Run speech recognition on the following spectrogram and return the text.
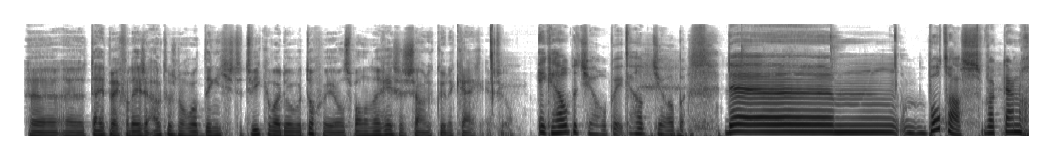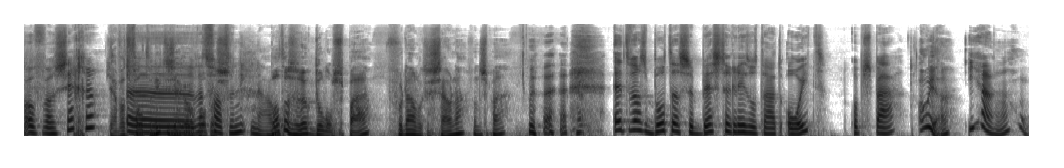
uh, uh, tijdperk van deze auto's nog wat dingetjes te tweaken, waardoor we toch weer wat spannende races zouden kunnen krijgen eventueel. Ik help het je hopen, ik help het je hopen. De um, Bottas, wat ik daar nog over wou zeggen. Ja, wat valt er niet te zeggen over wat Bottas? Valt er niet, nou. Bottas is ook dol op Spa, voornamelijk de sauna van de Spa. het was Bottas' beste resultaat ooit op Spa. Oh ja? Ja, oh.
